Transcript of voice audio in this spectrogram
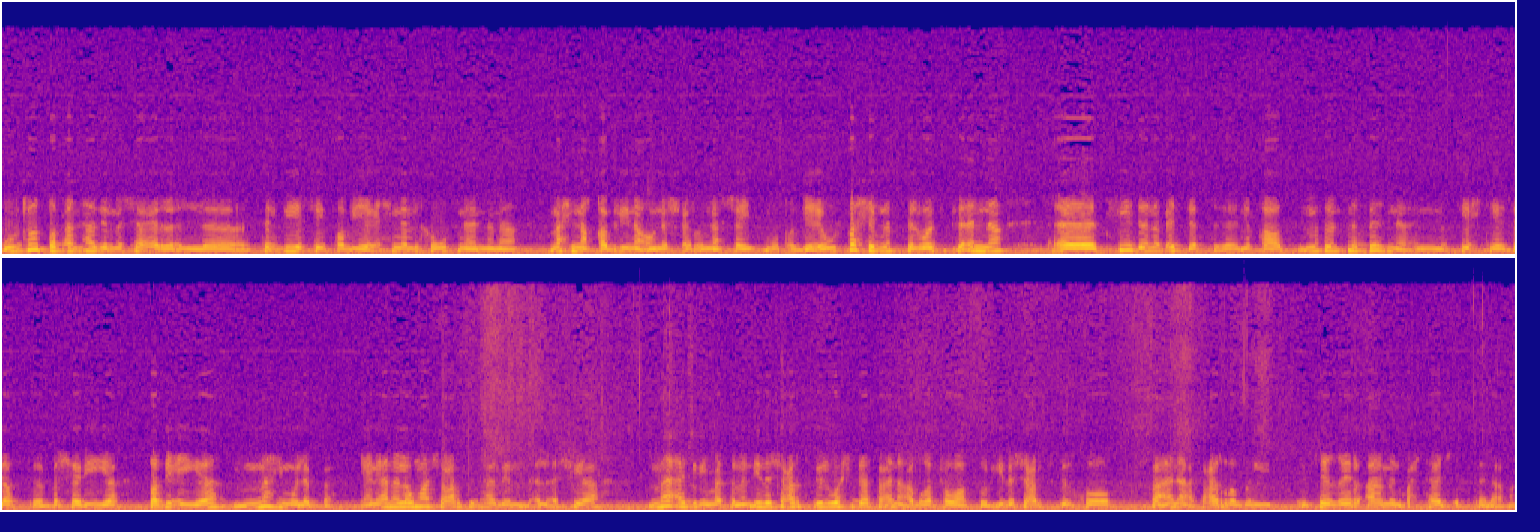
وجود طبعا هذه المشاعر السلبية شيء طبيعي، إحنا اللي خوفنا إننا ما إحنا قابلين أو نشعر إنه شيء مو طبيعي، وصحي بنفس الوقت لأنه تفيدنا بعدة نقاط. مثلا تنبهنا أن في احتياجات بشرية طبيعية ما هي ملبة. يعني أنا لو ما شعرت بهذه الأشياء ما أدري مثلا إذا شعرت بالوحدة فأنا أبغى تواصل إذا شعرت بالخوف فأنا أتعرض لشيء غير آمن وأحتاج السلامة.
